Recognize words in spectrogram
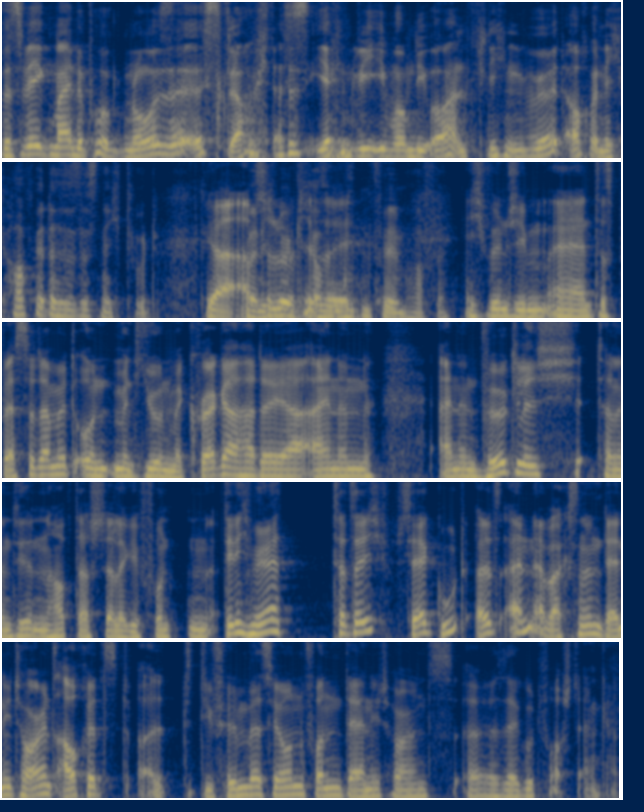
deswegen meine Prognose ist, glaube ich, dass es irgendwie ihm um die Ohren fliegen wird, auch wenn ich hoffe, dass es es nicht tut. Ja, absolut. Wenn ich also, auf einen guten Film hoffe. Ich wünsche ihm äh, das Beste damit und mit Ewan McGregor hat er ja einen, einen wirklich talentierten Hauptdarsteller gefunden, den ich mir tatsächlich sehr gut als einen erwachsenen Danny Torrance, auch jetzt äh, die Filmversion von Danny Torrance, äh, sehr gut vorstellen kann.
